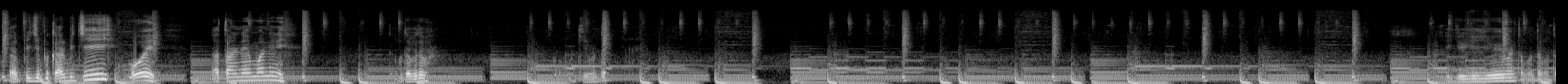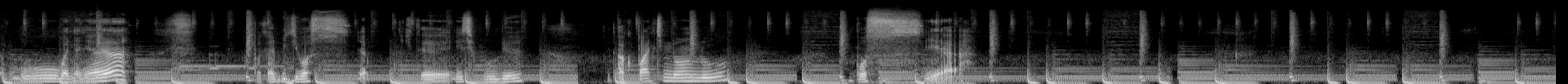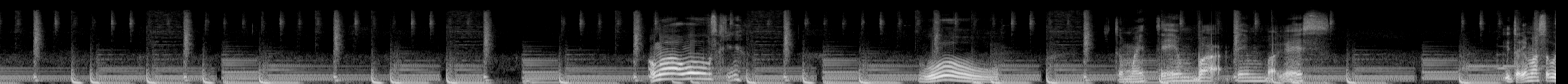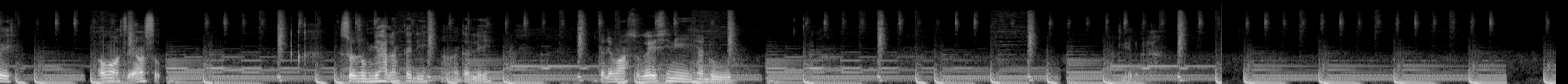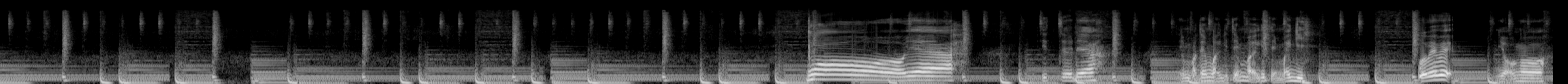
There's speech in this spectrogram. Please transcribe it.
Pakai RPG, pakai RPG. Oi. Datang ni mana ni? Tak betul betul. Okey, mantap. Okey, okey, okey, mantap, mantap, mantap. Oh, banyaknya ya. Pakai biji bos. Sekejap. Kita isi dulu dia. Aku pancing dia orang dulu. Bos. Yeah. Oh, wow, sakitnya. Wow. Kita main tembak, tembak guys. Dia tak boleh masuk weh. Oh, tak boleh masuk. So zombie halang tadi. Ha, tak boleh. Tak boleh masuk guys sini. Aduh. Itu dia. Tembak tembak lagi, tembak lagi, tembak lagi. Wait, wait, wait. Ya Allah.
